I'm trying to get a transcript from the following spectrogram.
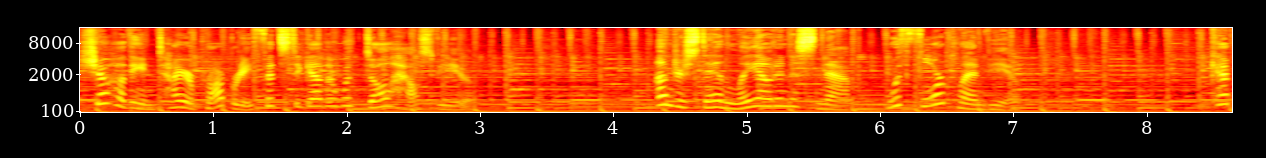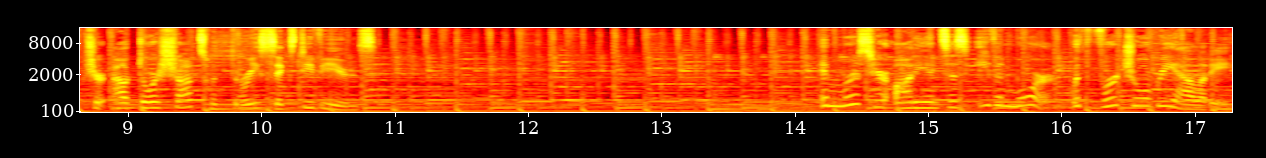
Show how the entire property fits together with dollhouse view. Understand layout in a snap with floor plan view. Capture outdoor shots with 360 views. Immerse your audiences even more with virtual reality.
